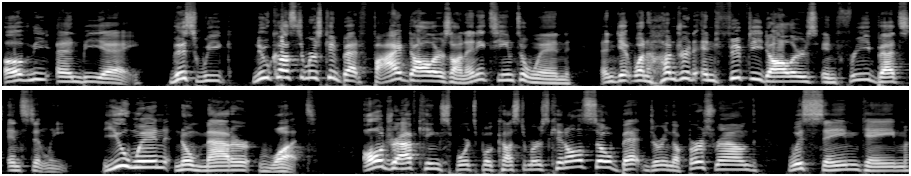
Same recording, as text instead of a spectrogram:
of the NBA. This week, new customers can bet $5 on any team to win and get $150 in free bets instantly. You win no matter what. All DraftKings Sportsbook customers can also bet during the first round with same game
